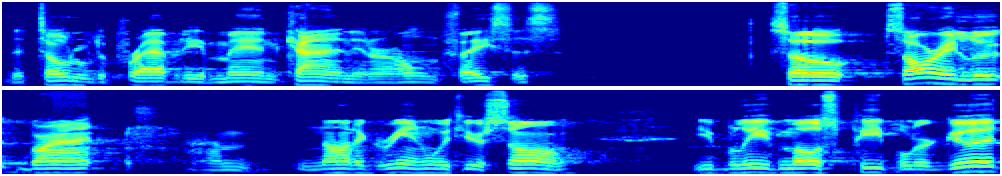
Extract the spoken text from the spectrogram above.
the total depravity of mankind in our own faces. So, sorry, Luke Bryan, I'm not agreeing with your song. You believe most people are good,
